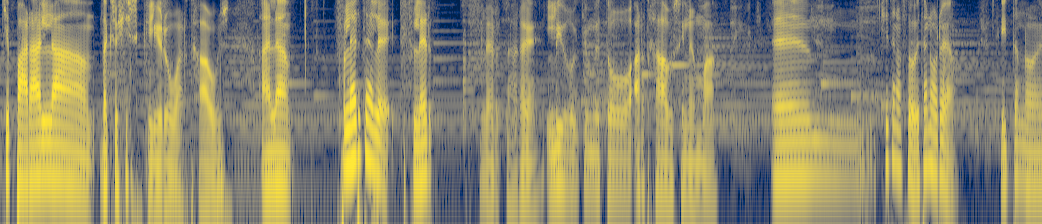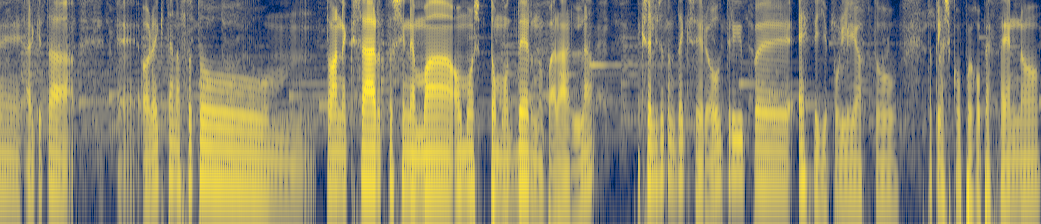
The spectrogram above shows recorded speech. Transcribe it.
και παράλληλα, εντάξει όχι σκληρού art house, αλλά φλέρτα, φλερ, φλερταρέ λίγο και με το art house cinema. Ε, και ήταν αυτό, ήταν ωραία. Ήταν ε, αρκετά ε, ωραία και ήταν αυτό το, το ανεξάρτητο σινεμά, όμως το μοντέρνο παράλληλα. Εξαλειζόταν μετά και σε road trip, ε, έφυγε πολύ αυτό το κλασικό που εγώ πεθαίνω,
